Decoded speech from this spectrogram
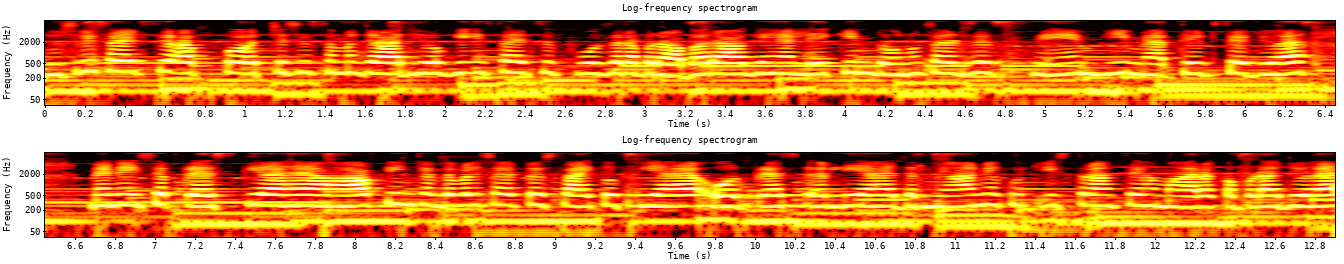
दूसरी साइड से आपको अच्छे से समझ आ रही होगी, इस साइड से फूल ज़रा बराबर आ गए हैं, लेकिन दोनों साइड से सेम ही मेथड से जो है मैंने इसे प्रेस किया है। हाफ़ इंच अंदर वाली साइड पर सिलाई को किया है और प्रेस कर लिया है। दरमियान में कुछ इस तरह से हमारा कपड़ा जो है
